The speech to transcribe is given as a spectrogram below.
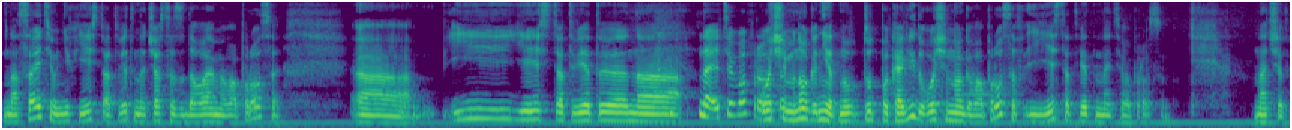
на сайте у них есть ответы на часто задаваемые вопросы, а, и есть ответы на Да, эти вопросы. очень много... Нет, ну тут по ковиду очень много вопросов, и есть ответы на эти вопросы. Значит,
